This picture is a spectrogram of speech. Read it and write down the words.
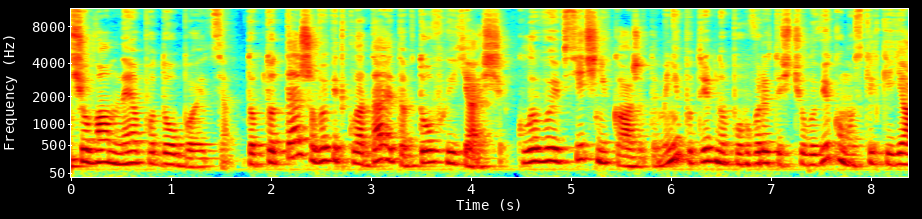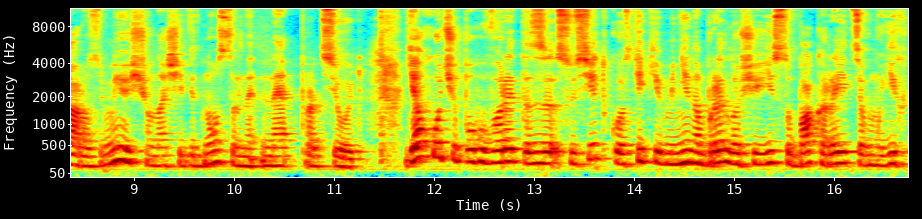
що вам не подобається. Тобто те, що ви відкладаєте в довгий ящик. Коли ви в січні кажете, мені потрібно поговорити з чоловіком, оскільки я розумію, що наші відносини не працюють. Я хочу поговорити з сусідкою, оскільки мені набридло, що її собака риється в моїх.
